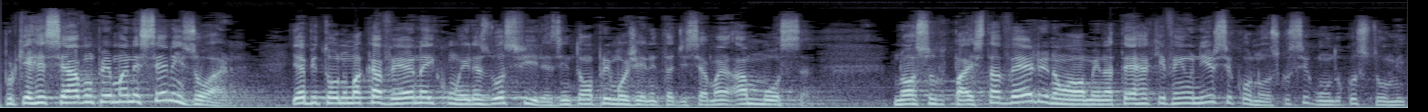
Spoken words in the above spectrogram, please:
porque receavam permanecer em Zoar. E habitou numa caverna e com ele as duas filhas. Então a primogênita disse à moça: nosso pai está velho e não há homem na terra que venha unir-se conosco, segundo o costume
